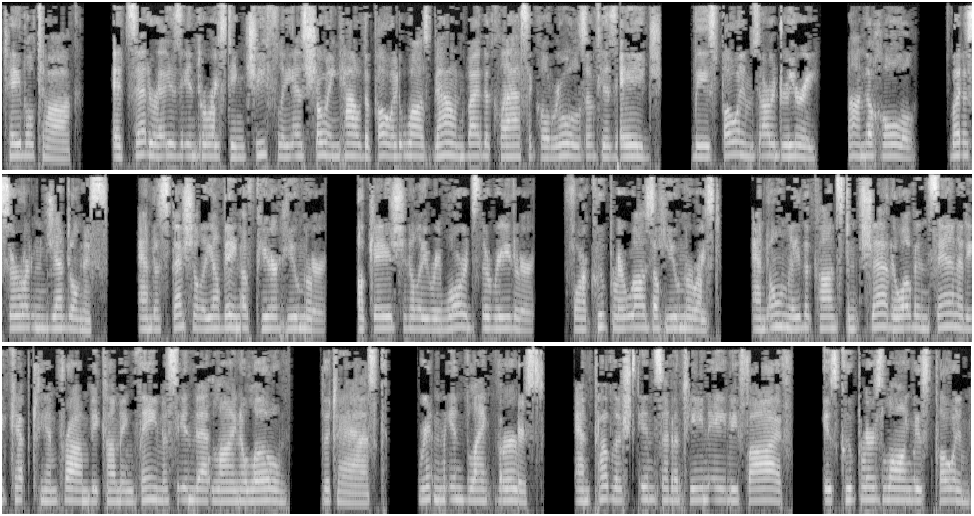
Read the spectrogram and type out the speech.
Table Talk, etc. is interesting chiefly as showing how the poet was bound by the classical rules of his age. These poems are dreary, on the whole, but a certain gentleness, and especially a vein of pure humor, occasionally rewards the reader, for Cowper was a humorist, and only the constant shadow of insanity kept him from becoming famous in that line alone. The Task, written in blank verse, and published in 1785, is Cowper's longest poem.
